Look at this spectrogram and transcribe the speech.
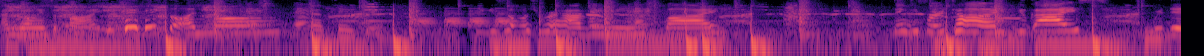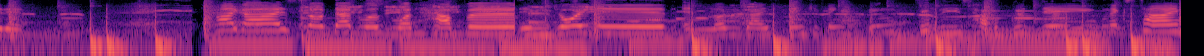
Annyeong is a bye. so annyeong. And thank you. Thank you so much for having me. Bye. Thank you for your time, you guys. We did it. Hi guys, so that was what happened. Enjoyed it and love you guys. Thank you, thank you, thank you. Please have a good day. Next time,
